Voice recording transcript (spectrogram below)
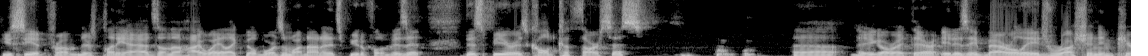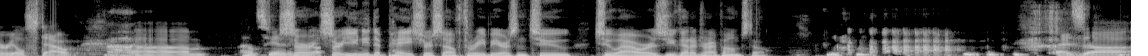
You see it from there's plenty of ads on the highway, like billboards and whatnot, and it's beautiful to visit. This beer is called Catharsis. Uh, there you go, right there. It is a barrel aged Russian Imperial Stout. Um, I don't see anything. Sir, sir, you need to pace yourself. Three beers in two two hours. You got to drive home still. As uh,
